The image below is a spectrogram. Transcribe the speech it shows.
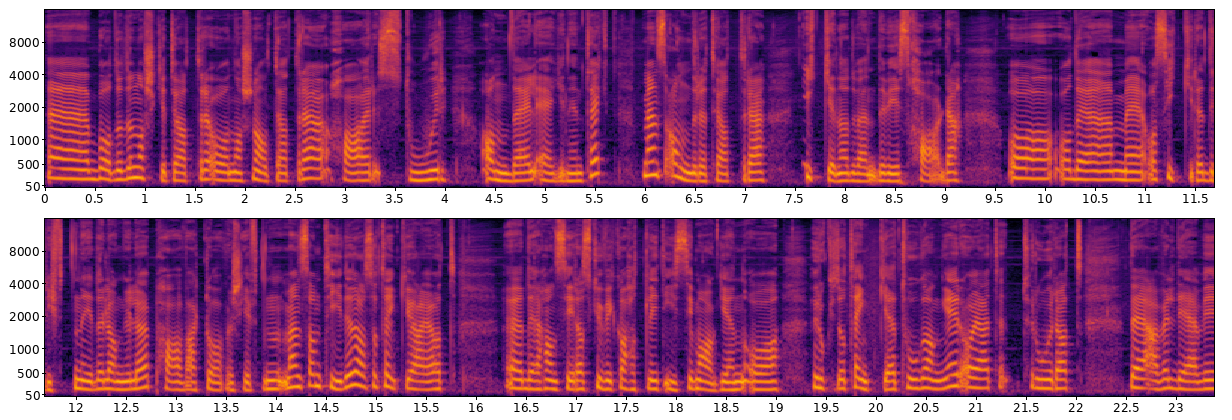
Eh, både Det Norske Teatret og Nationaltheatret har stor andel egeninntekt, mens andre teatre ikke nødvendigvis har det. Og, det med å sikre driften i det lange løp har vært overskriften. Men samtidig da, så tenker jeg at det han sier, at skulle vi ikke hatt litt is i magen og rukket å tenke to ganger? Og jeg tror at det er vel det vi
